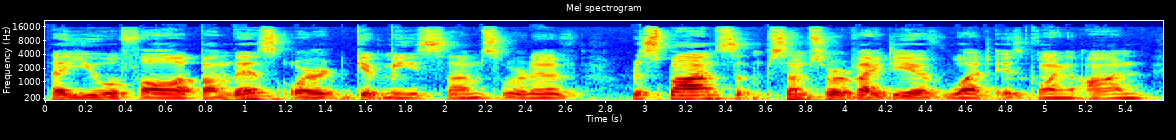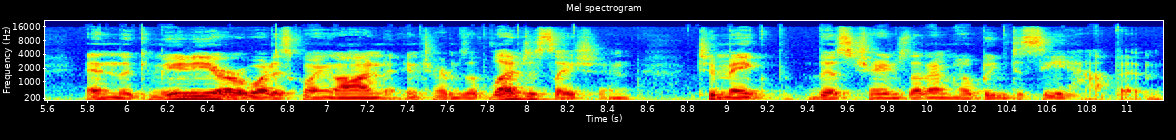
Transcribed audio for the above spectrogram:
that you will follow up on this or give me some sort of response, some, some sort of idea of what is going on in the community or what is going on in terms of legislation to make this change that I'm hoping to see happen.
